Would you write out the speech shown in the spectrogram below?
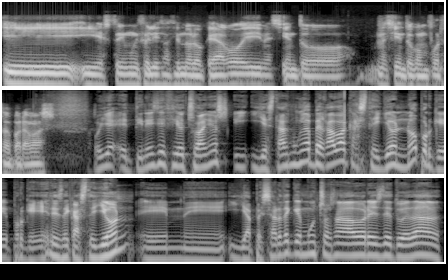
Y, estoy muy feliz haciendo lo que hago y me siento me siento con fuerza para más. Oye, eh, tienes 18 años y, estás muy apegado a Castellón, ¿no? Porque, porque eres de Castellón em, eh, y a pesar de que muchos nadadores de tu edad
